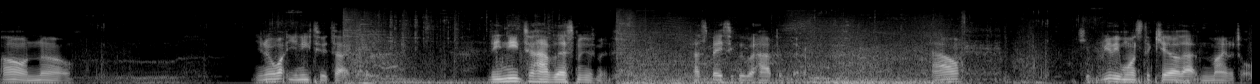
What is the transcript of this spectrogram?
Oh no. You know what? You need to attack. They need to have less movement. That's basically what happened there. How? He really wants to kill that Minotaur.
